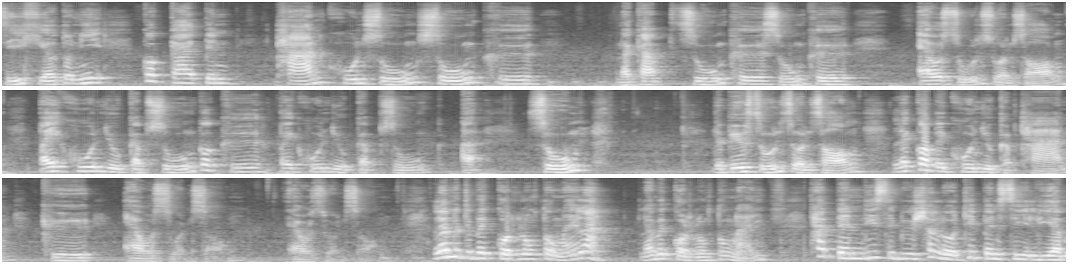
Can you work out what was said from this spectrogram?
สีเขียวตัวนี้ก็กลายเป็นฐานคูณสูงสูงคือนะครับสูงคือสูงคือ L 0ส่วน2ไปคูณอยู่กับสูงก็คือไปคูณอยู่กับสูงอะสูง W 0ส่วน2แล้วก็ไปคูณอยู่กับฐานคือ L ส่วน2 L ส่วน2แล้วมันจะไปกดลงตรงไหนล่ะ แล้วไปกดลงตรงไหน ถ้าเป็น distribution load ที่เป็นสี่เหลี่ยม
